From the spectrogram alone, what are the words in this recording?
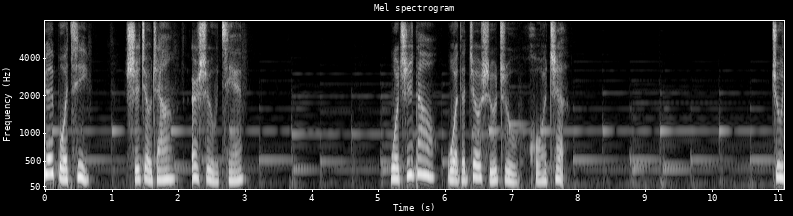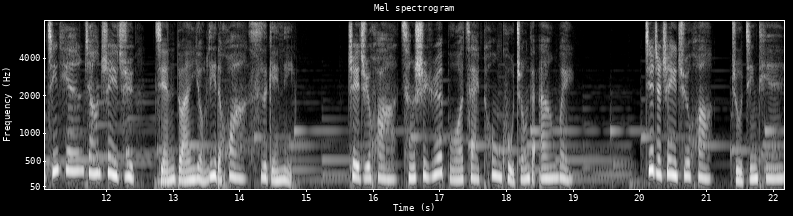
约伯记十九章二十五节，我知道我的救赎主活着。主今天将这一句简短有力的话赐给你。这句话曾是约伯在痛苦中的安慰。借着这一句话，主今天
